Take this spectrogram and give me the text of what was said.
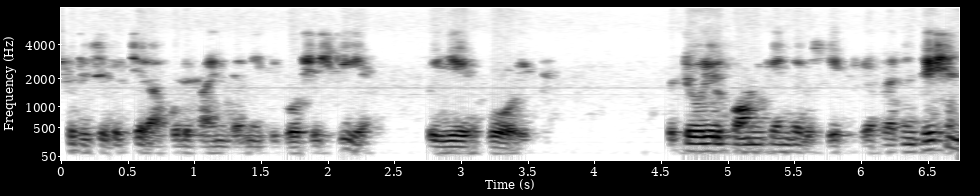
छोटी सी पिक्चर आपको डिफाइन करने की कोशिश की है तो ये वो एक पिक्टोरियल फॉर्म के अंदर उसकी एक रिप्रेजेंटेशन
